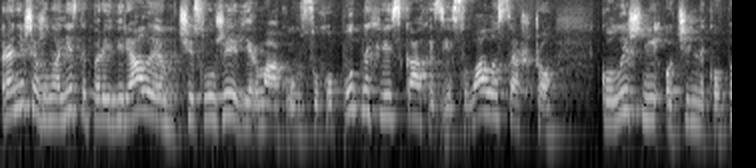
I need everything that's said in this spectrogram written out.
Раніше журналісти перевіряли, чи служив Єрмак у сухопутних військах, і з'ясувалося, що колишній очільник ОП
